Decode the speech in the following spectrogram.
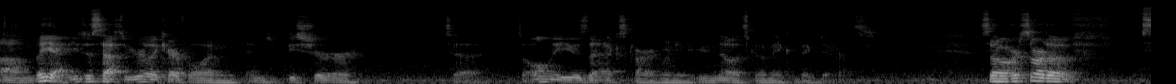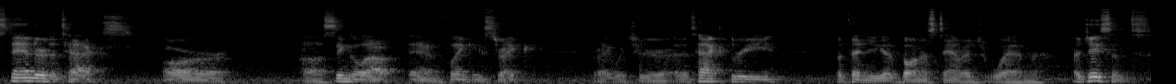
Um, but yeah, you just have to be really careful and, and be sure to, to only use that X card when you, you know it's going to make a big difference. So her sort of standard attacks are uh, single out and flanking strike, right? Which are an attack three, but then you get bonus damage when adjacent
